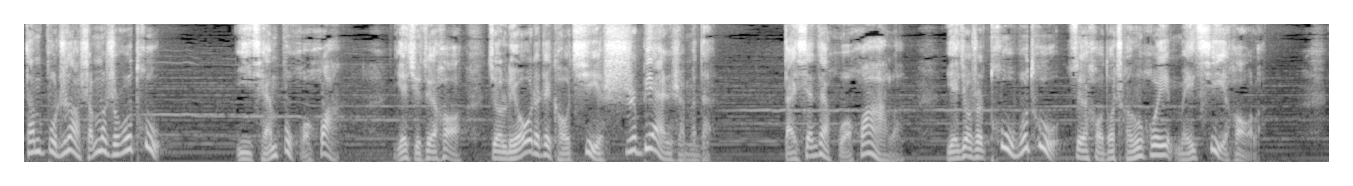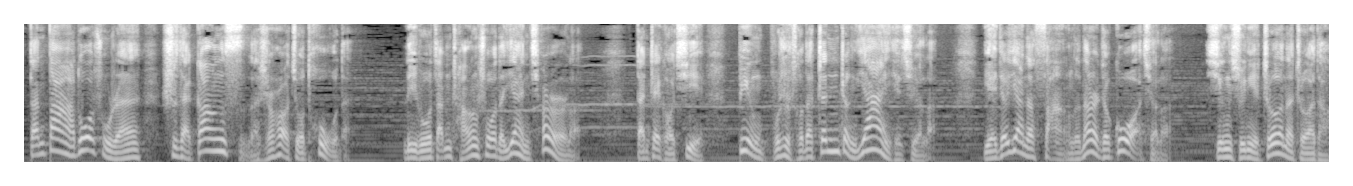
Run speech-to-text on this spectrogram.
但不知道什么时候吐。以前不火化，也许最后就留着这口气尸变什么的；但现在火化了，也就是吐不吐，最后都成灰没气候了。但大多数人是在刚死的时候就吐的，例如咱们常说的咽气儿了。但这口气并不是说他真正咽下去了，也就咽到嗓子那儿就过去了。兴许你折腾折腾，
